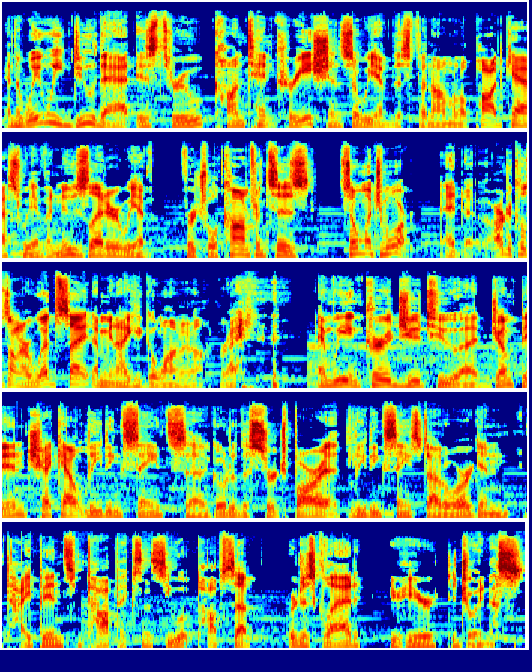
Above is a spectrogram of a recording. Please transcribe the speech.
And the way we do that is through content creation. So we have this phenomenal podcast, we have a newsletter, we have virtual conferences, so much more. And articles on our website. I mean, I could go on and on, right? and we encourage you to uh, jump in, check out Leading Saints, uh, go to the search bar at leadingsaints.org and, and type in some topics and see what pops up. We're just glad you're here to join us.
